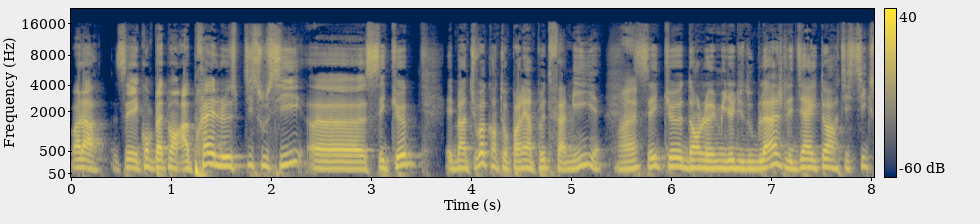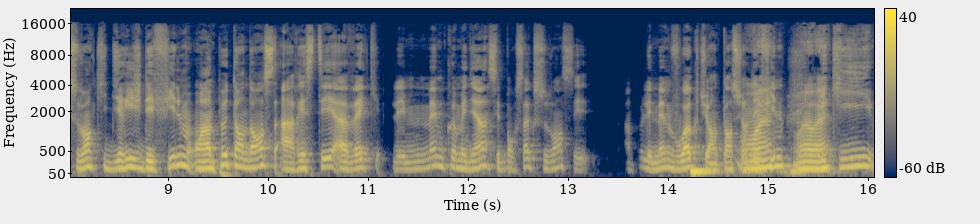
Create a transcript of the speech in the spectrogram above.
Voilà, c'est complètement. Après, le petit souci, euh, c'est que, eh ben, tu vois, quand on parlait un peu de famille, Ouais. c'est que dans le milieu du doublage, les directeurs artistiques, souvent qui dirigent des films, ont un peu tendance à rester avec les mêmes comédiens. C'est pour ça que souvent, c'est un peu les mêmes voix que tu entends sur ouais, des films et qui,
